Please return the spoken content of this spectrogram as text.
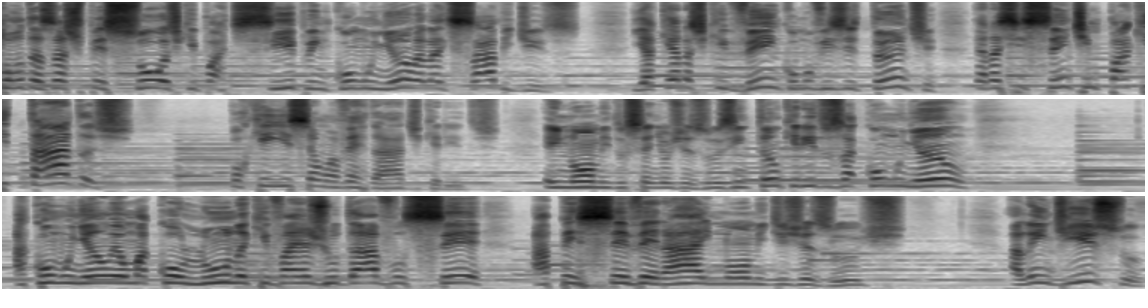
Todas as pessoas que participam em comunhão, elas sabem disso. E aquelas que vêm como visitante, elas se sentem impactadas. Porque isso é uma verdade, queridos. Em nome do Senhor Jesus. Então, queridos, a comunhão a comunhão é uma coluna que vai ajudar você a perseverar em nome de Jesus. Além disso,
